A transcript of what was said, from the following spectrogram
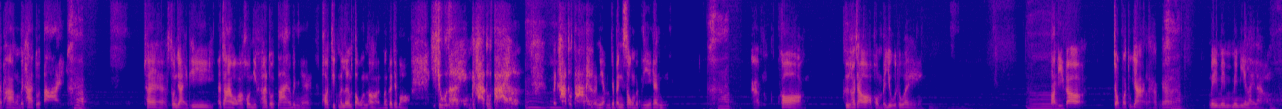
จะพาผมไปฆ่าตัวตาย ครับ ใช่ฮะส่วนใหญ่ที่อาจารย์บอกว่าคนนี้ฆ่าตัวตายก็เป็นอย่างเงี้ยพอจิตมันเริ่มตกอ่อนๆมันก็จะบอกอยู่เลยไปฆ่าตัวตายเหอะอ่าไปฆ่าตัวตายเหอะเนี่ย มันจะเป็นทรงแบบนี้กัน ครับ ครับ ก็คือเขาจะเอาผมไปอยู่ด้วยเตอนนี้ก็จบหมดทุกอย่างแล้วครับ ก็ครับไม่ไม่ไม่มีอะไรแล้ว โอ้โห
